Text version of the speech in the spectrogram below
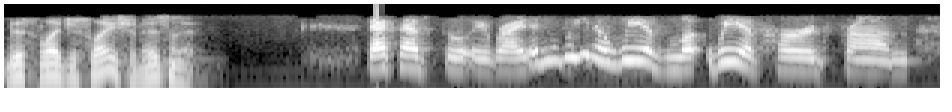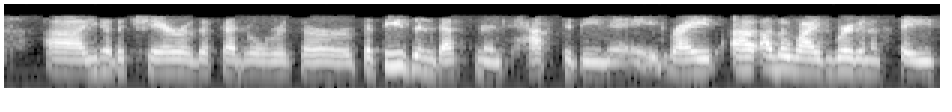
this legislation, isn't it? That's absolutely right, and we you know we have lo- we have heard from. Uh, you know, the chair of the Federal Reserve, that these investments have to be made, right? Uh, otherwise, we're going to face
